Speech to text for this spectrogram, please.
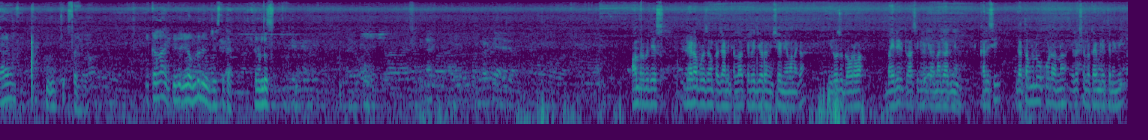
చూస్తాను ఇక్కడ ఇక్కడ ఉండు నేను చూస్తా ఇక్కడ ఉండు ఆంధ్రప్రదేశ్ క్రీడా బుడజన ప్రజానికల్లా తెలియజేయడం విషయం ఏమనగా ఈరోజు గౌరవ బైరేరి క్లాసిక్ అన్న గారిని కలిసి గతంలో కూడా అన్న ఎలక్షన్ల టైంలో అయితేనేమి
